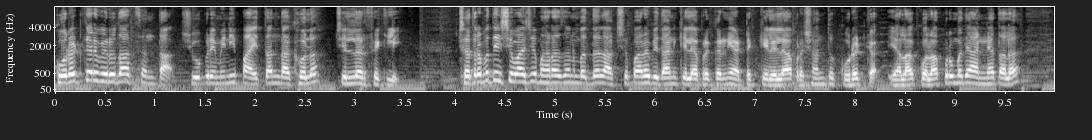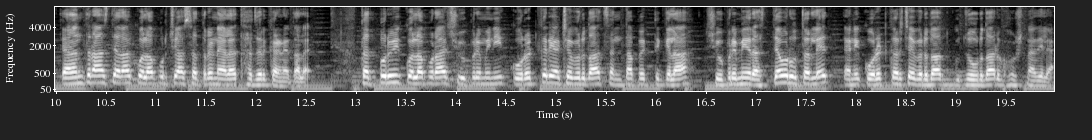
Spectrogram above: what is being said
कोरटकर विरोधात संताप. शिवप्रेमींनी पायतान दाखवलं चिल्लर फेकली. छत्रपती शिवाजी महाराजांबद्दल आक्षेपार्ह विधान केल्याप्रकरणी अटक केलेल्या प्रशांत कोरटकर याला कोल्हापूरमध्ये आणण्यात आलं. त्यानंतर आज त्याला कोल्हापूरच्या सत्र न्यायालयात हजर करण्यात आलं तत्पूर्वी कोल्हापुरात शिवप्रेमींनी कोरटकर याच्या विरोधात संताप व्यक्त केला. शिवप्रेमी रस्त्यावर उतरलेत त्यांनी कोरटकरच्या विरोधात जोरदार घोषणा दिल्या.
